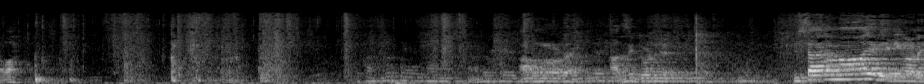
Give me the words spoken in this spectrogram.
അവാ വിശാലമായ ഡൈനിങ്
